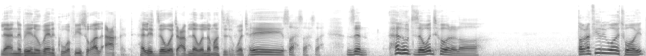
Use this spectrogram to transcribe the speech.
لأن بيني وبينك هو في سؤال أعقد. هل تزوج عبله ولا ما تزوجها؟ إي صح صح صح. زين هل هو تزوجها ولا لا؟ طبعا في روايات وايد.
